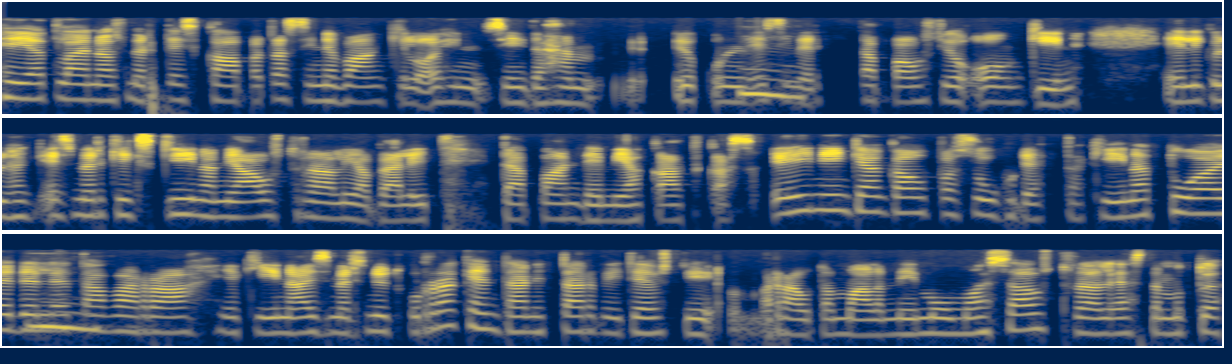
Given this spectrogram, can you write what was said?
heidät lainausmerkeissä kaapata sinne vankiloihin. Siitähän joku mm. esimerkkitapaus jo onkin. Eli kyllähän esimerkiksi Kiinan ja Australian välit tämä pandemia katkas. Ei niinkään kauppasuhdetta. Kiina tuo edelleen mm. tavaraa ja Kiina esimerkiksi nyt kun rakentaa, niin tarvitsee tietysti rautamalmia muun muassa Australiasta, mutta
